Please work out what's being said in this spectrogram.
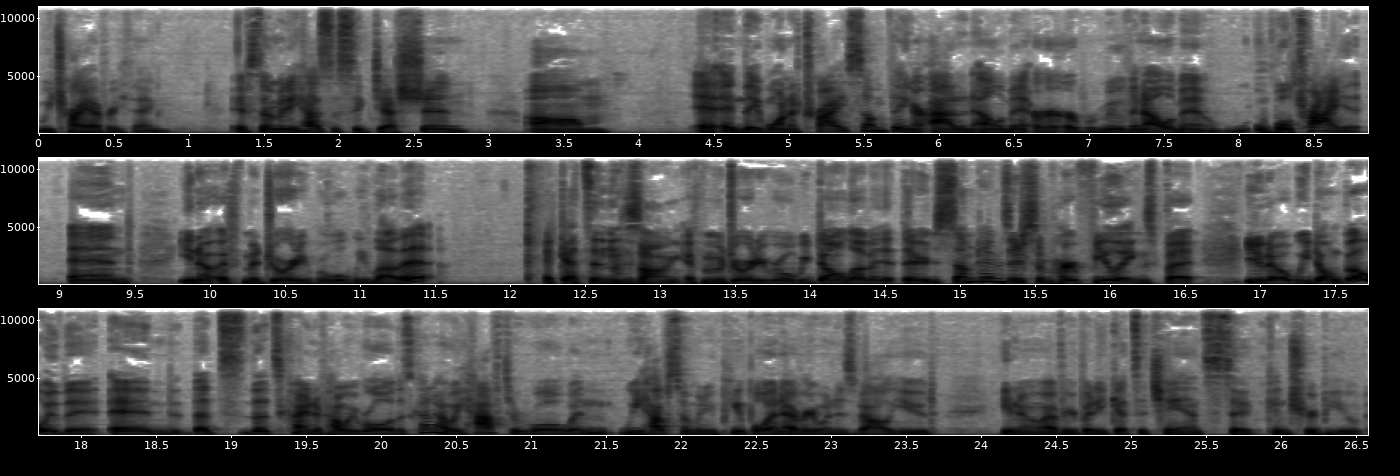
we try everything. If somebody has a suggestion um, and, and they want to try something or add an element or, or remove an element, we'll try it. And you know, if majority rule, we love it. It gets in the song. If majority rule, we don't love it. There's sometimes there's some hurt feelings, but you know we don't go with it, and that's that's kind of how we roll. That's kind of how we have to roll when we have so many people and everyone is valued. You know, everybody gets a chance to contribute.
